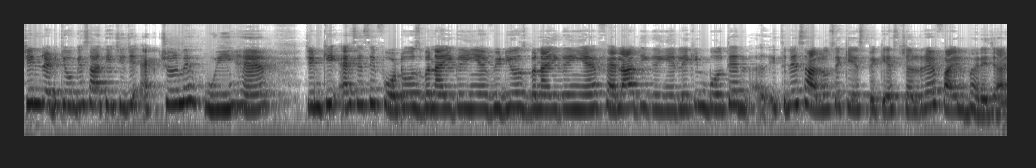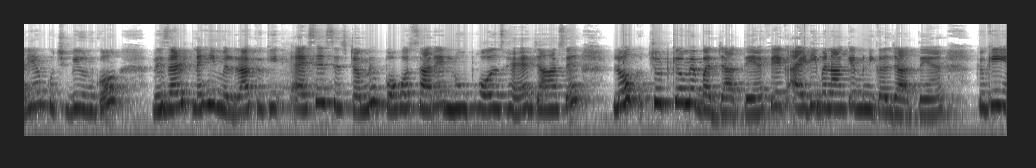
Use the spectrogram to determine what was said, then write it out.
जिन लड़कियों के साथ ये चीज़ें एक्चुअल में हुई हैं, जिनकी ऐसे ऐसी फ़ोटोज़ बनाई गई हैं वीडियोस बनाई गई हैं, फैला दी गई हैं। लेकिन बोलते हैं इतने सालों से केस पे केस चल रहे हैं फ़ाइल भरे जा रही है, कुछ भी उनको रिज़ल्ट नहीं मिल रहा। क्योंकि ऐसे सिस्टम में बहुत सारे लूप होल्स हैं जहाँ से लोग चुटकियों में बच जाते हैं फेक आईडी बना के निकल जाते हैं। क्योंकि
